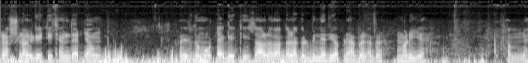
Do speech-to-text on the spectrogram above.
પર્સનલ ગેટી છે, અંદર જાઉં. એટલે કે મોટા ગેટથી ચાલો, આગળ આગળ બિનેરી આપણે, આગળ આગળ મળીએ તમને.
